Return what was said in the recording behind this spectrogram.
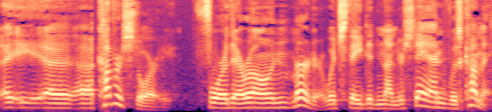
a, a cover story for their own murder, which they didn't understand was coming.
